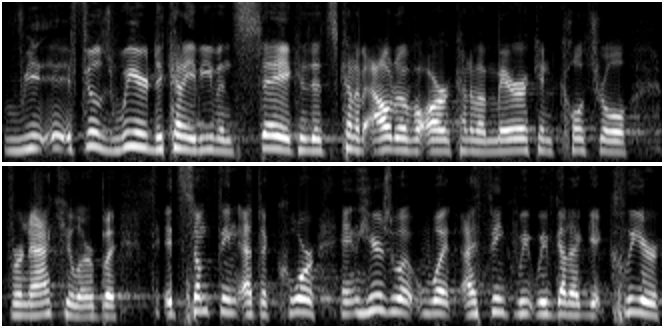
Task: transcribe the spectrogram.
it feels weird to kind of even say because it's kind of out of our kind of American cultural vernacular, but it's something at the core. And here's what, what I think we, we've got to get clear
